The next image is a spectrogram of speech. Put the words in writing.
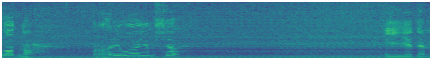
Ладно, прогріваємося і їдемо.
